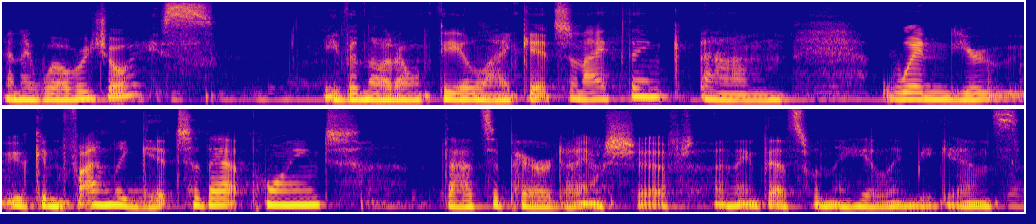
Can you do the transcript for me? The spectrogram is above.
And I will rejoice, even though I don't feel like it. And I think um, when you you can finally get to that point, that's a paradigm shift. I think that's when the healing begins.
